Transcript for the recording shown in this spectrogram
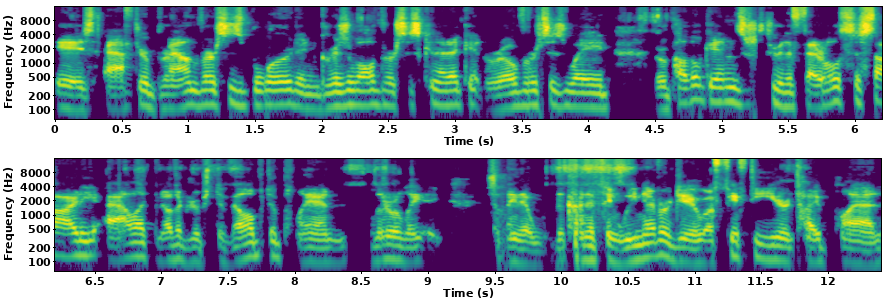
is after Brown versus Board and Griswold versus Connecticut and Roe versus Wade, the Republicans, through the Federalist Society, ALEC, and other groups, developed a plan, literally something that the kind of thing we never do, a 50 year type plan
